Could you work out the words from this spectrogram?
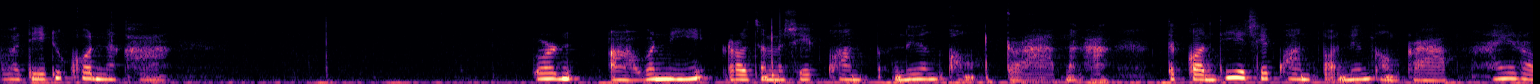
สวัสดีทุกคนนะคะวันวันนี้เราจะมาเช็คความต่อเนื่องของกราฟนะคะ แต่ก่อนที่จะเช็คความต่อเนื่องของกราฟ ให้เรา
